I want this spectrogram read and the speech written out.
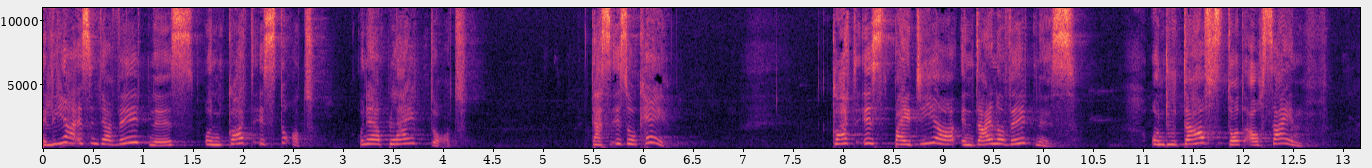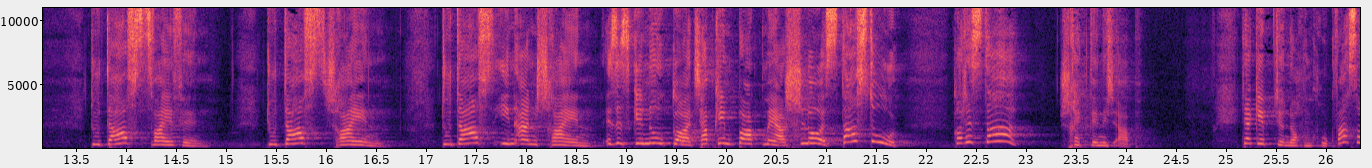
Elia ist in der Wildnis und Gott ist dort und er bleibt dort. Das ist okay. Gott ist bei dir in deiner Wildnis und du darfst dort auch sein. Du darfst zweifeln. Du darfst schreien. Du darfst ihn anschreien. Es ist genug, Gott. Ich habe keinen Bock mehr. Schluss. Darfst du. Gott ist da. Schreck dir nicht ab. Der gibt dir noch einen Krug Wasser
